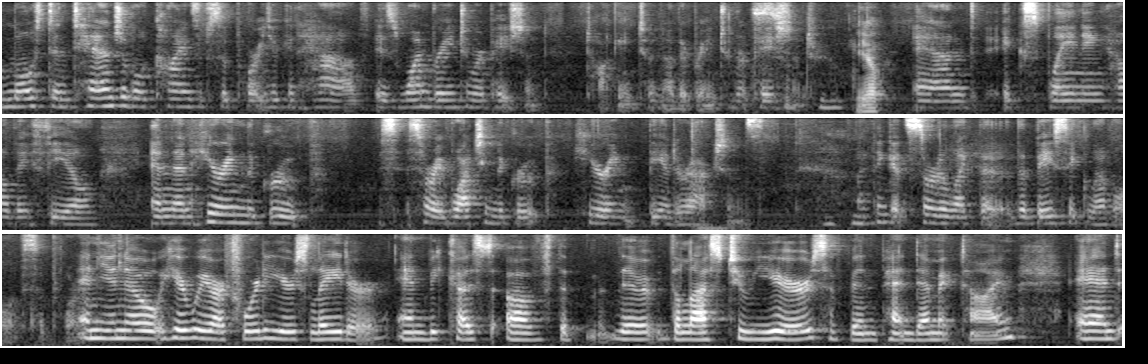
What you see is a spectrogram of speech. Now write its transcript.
most intangible kinds of support you can have is one brain tumor patient talking to another brain tumor patient True. Yep. and explaining how they feel, and then hearing the group, sorry, watching the group, hearing the interactions. Mm-hmm. I think it's sort of like the, the basic level of support. And you know, here we are 40 years later, and because of the, the, the last two years have been pandemic time, and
